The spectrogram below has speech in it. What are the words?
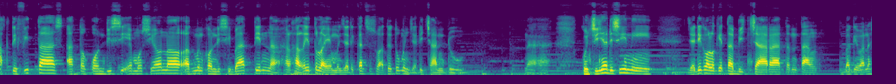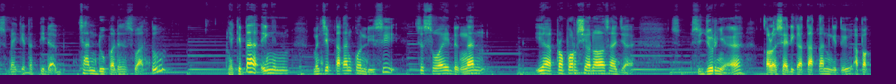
aktivitas atau kondisi emosional ataupun kondisi batin. Nah, hal-hal itulah yang menjadikan sesuatu itu menjadi candu. Nah, kuncinya di sini. Jadi kalau kita bicara tentang bagaimana supaya kita tidak candu pada sesuatu, ya kita ingin menciptakan kondisi sesuai dengan ya proporsional saja. Sejujurnya, kalau saya dikatakan gitu, apa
